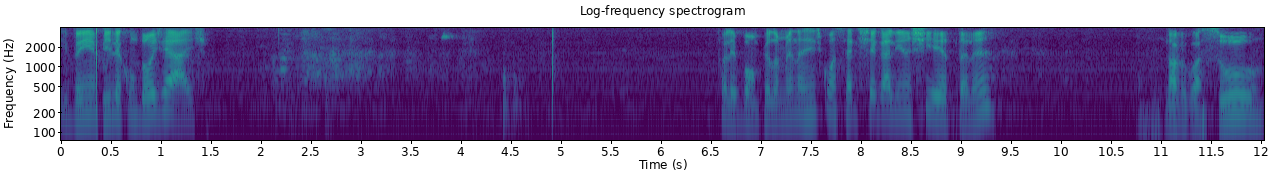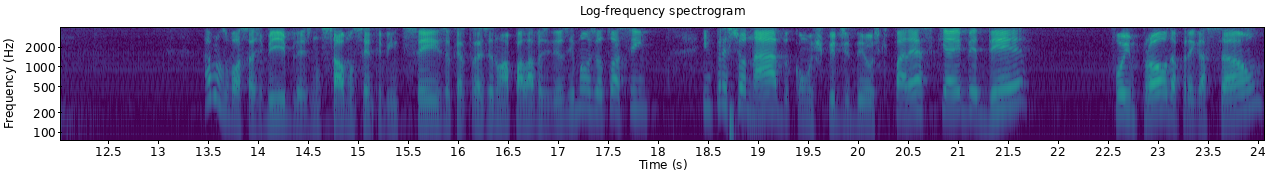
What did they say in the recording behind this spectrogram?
E vem Emília com dois reais. Falei, bom, pelo menos a gente consegue chegar ali em Anchieta, né? Nova Iguaçu. Abram as vossas Bíblias no Salmo 126. Eu quero trazer uma palavra de Deus. Irmãos, eu estou assim, impressionado com o Espírito de Deus, que parece que a EBD foi em prol da pregação,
